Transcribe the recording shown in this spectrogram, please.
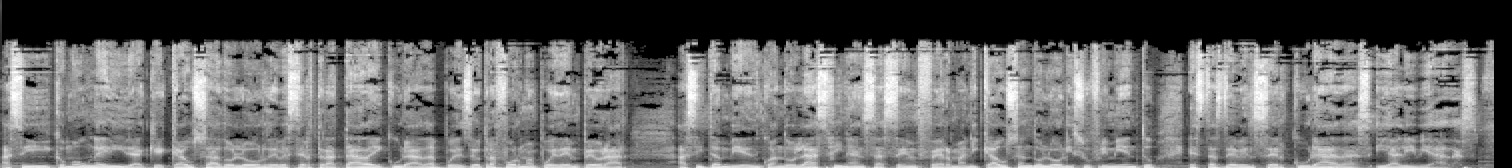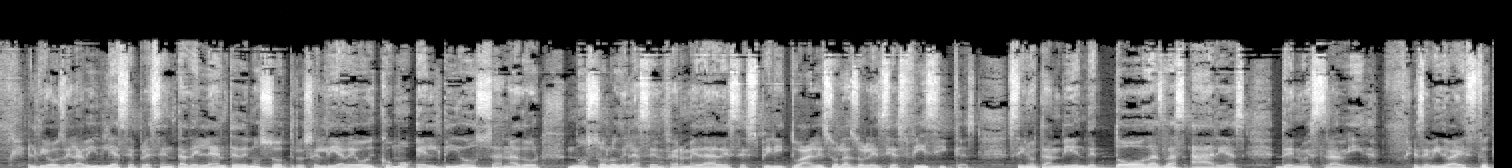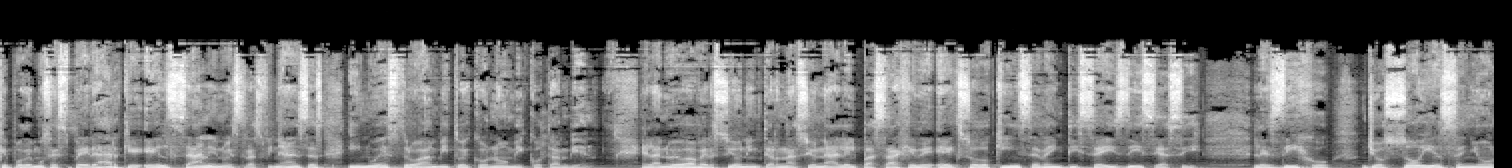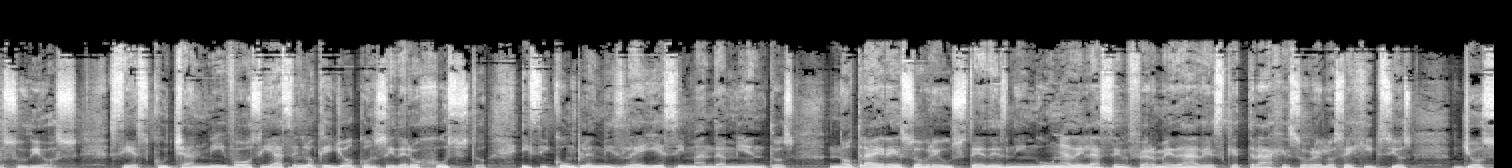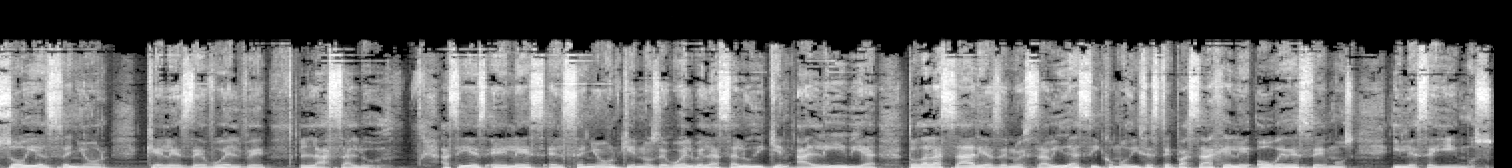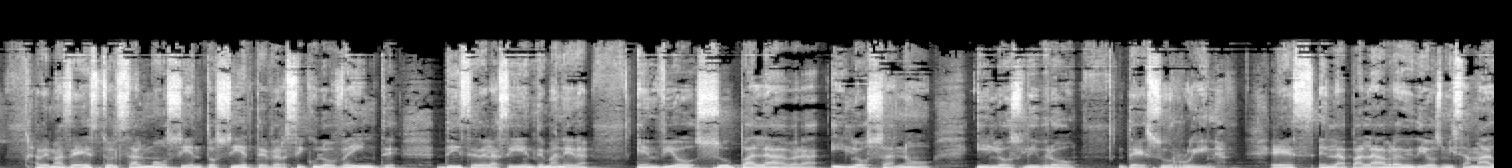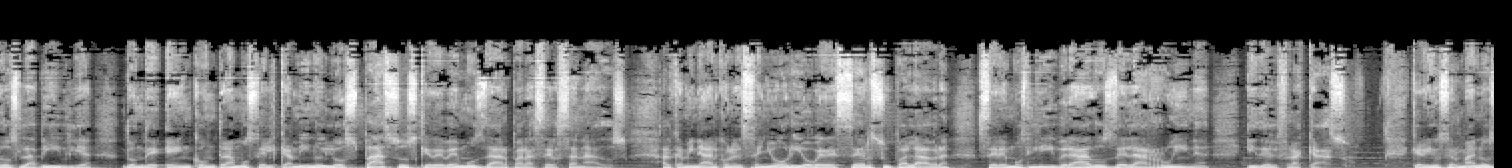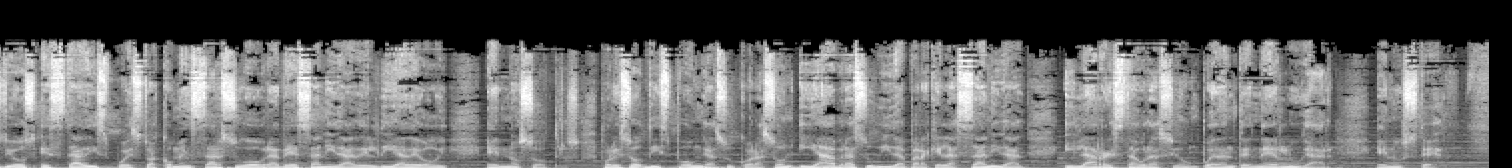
Así como una herida que causa dolor debe ser tratada y curada, pues de otra forma puede empeorar, así también cuando las finanzas se enferman y causan dolor y sufrimiento, éstas deben ser curadas y aliviadas. El Dios de la Biblia se presenta delante de nosotros el día de hoy como el Dios sanador, no solo de las enfermedades espirituales o las dolencias físicas, sino también de todas las áreas de nuestra vida. Es debido a esto que podemos esperar que Él sane nuestras finanzas y nuestro ámbito económico también. En la nueva versión internacional, el pasaje de Éxodo 15:26 dice así, les dijo, yo soy el Señor su Dios. Si escuchan mi voz y hacen lo que yo considero justo, y si cumplen mis leyes y mandamientos, no traeré sobre ustedes ninguna de las enfermedades que traje sobre los egipcios, yo soy el Señor que les devuelve la salud. Así es, Él es el Señor quien nos devuelve la salud y quien alivia todas las áreas de nuestra vida, así como dice este pasaje, le obedecemos y le seguimos. Además de esto, el Salmo 107, versículo 20, dice de la siguiente manera, envió su palabra y los sanó y los libró de su ruina. Es en la palabra de Dios, mis amados, la Biblia, donde encontramos el camino y los pasos que debemos dar para ser sanados. Al caminar con el Señor y obedecer su palabra, seremos librados de la ruina y del fracaso. Queridos hermanos, Dios está dispuesto a comenzar su obra de sanidad el día de hoy en nosotros. Por eso disponga su corazón y abra su vida para que la sanidad y la restauración puedan tener lugar en usted.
